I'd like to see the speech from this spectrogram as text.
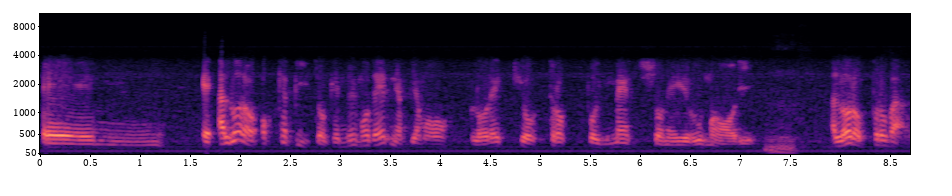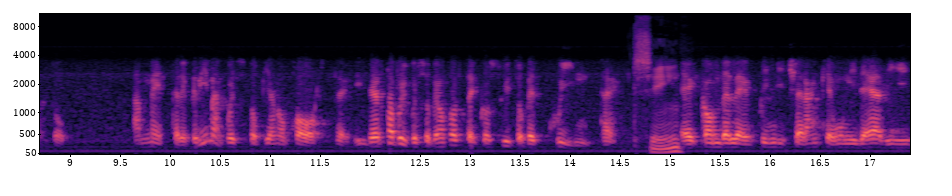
Ehm, E, allora ho capito che noi moderni abbiamo l'orecchio troppo immerso nei rumori. Mm. Allora ho provato a mettere prima questo pianoforte, in realtà poi questo pianoforte è costruito per quinte, Sì, e con delle- quindi c'era anche un'idea di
